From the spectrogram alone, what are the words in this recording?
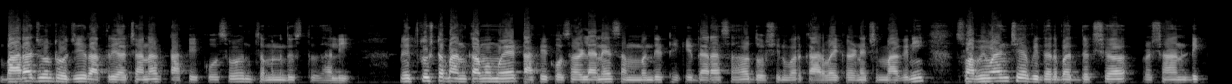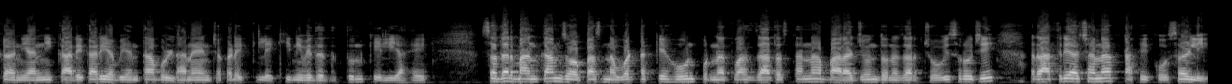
बारा जून रोजी रात्री अचानक टाकी कोसळून जमीनदुस्त झाली. निकृष्ट बांधकामामुळे टाकी कोसळल्याने संबंधित ठेकेदारासह दोषींवर कारवाई करण्याची मागणी स्वाभिमानचे विदर्भ अध्यक्ष प्रशांत डिक्कन यांनी कार्यकारी अभियंता बुलढाणा यांच्याकडे लेखी निवेदनातून केली आहे. सदर बांधकाम जवळपास नव्वद टक्के होऊन पूर्णत्वास जात असताना बारा जून दोन हजार चोवीस रोजी रात्री अचानक टाकी कोसळली.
